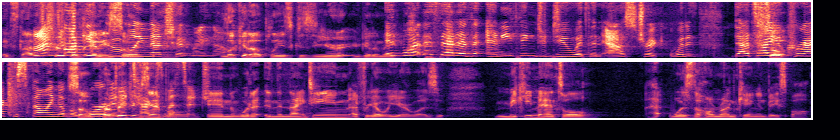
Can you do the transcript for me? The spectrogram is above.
It's not a I'm trick of fucking any googling sort. that shit right now. Look it up, please, because you're, you're gonna make. and what does that have anything to do with an asterisk? What is? That's how So- you correct the spelling of a so word in a text example message. in what in the 19 I forget what year it was. Mickey Mantle was the home run king in baseball.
